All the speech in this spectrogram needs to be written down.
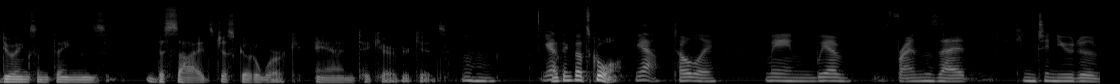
doing some things besides just go to work and take care of your kids. Yeah. I think that's cool. Yeah, totally. I mean, we have friends that continue to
